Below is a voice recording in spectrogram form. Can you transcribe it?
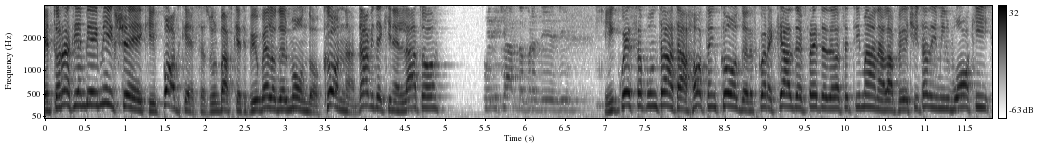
Bentornati a NBA Milkshake, il podcast sul basket più bello del mondo con Davide Chinellato e Riccardo Pratesi. In questa puntata hot and cold, le squadre calde e fredde della settimana, la felicità di Milwaukee,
